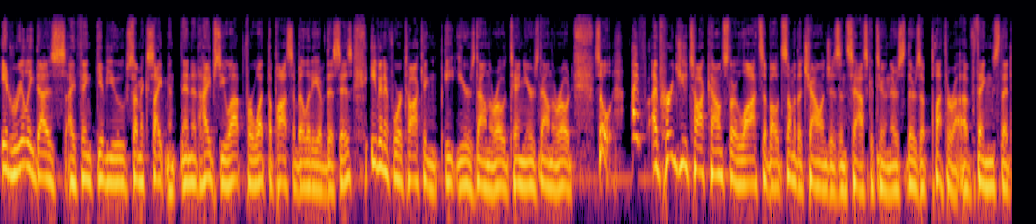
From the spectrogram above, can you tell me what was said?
it really does, I think, give you some excitement and it hypes you up for what the possibility of this is, even if we're talking eight years down the road, ten years down the road. So I've I've heard you talk, counselor, lots about some of the challenges in Saskatoon. There's there's a plethora of things that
